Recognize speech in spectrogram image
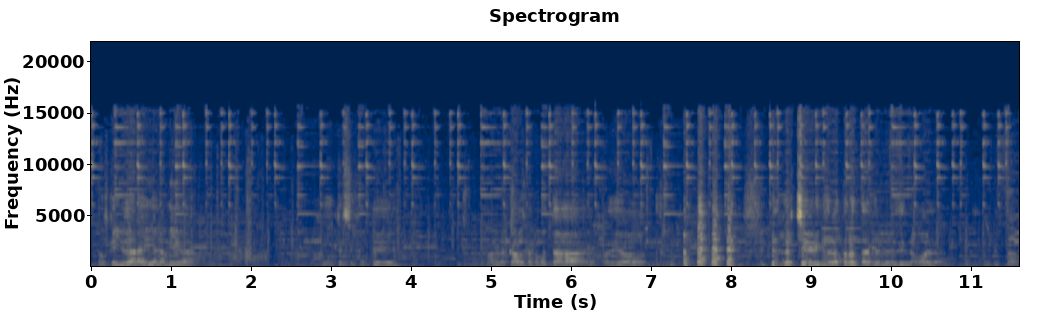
Tenemos que ayudar ahí a la amiga. Quítense gente. Habla causa, ¿cómo está? Adiós. es lo chévere que se va tratando, le va diciendo hola. ¿Qué tal?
